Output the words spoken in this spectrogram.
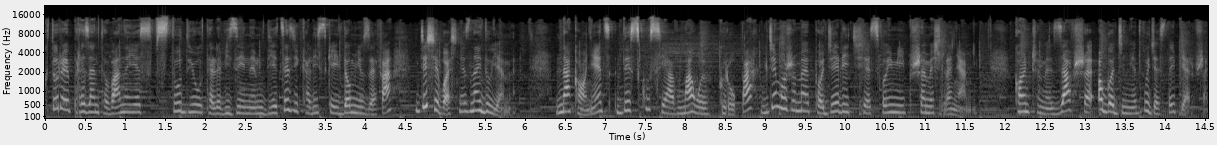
który prezentowany jest w studiu telewizyjnym Diecezji Kaliskiej Dom Józefa, gdzie się właśnie znajdujemy. Na koniec dyskusja w małych grupach, gdzie możemy podzielić się swoimi przemyśleniami. Kończymy zawsze o godzinie 21.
